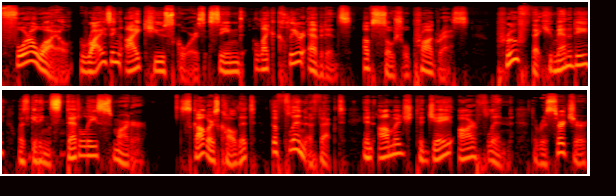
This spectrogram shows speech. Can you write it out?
For a while, rising IQ scores seemed like clear evidence of social progress, proof that humanity was getting steadily smarter. Scholars called it the Flynn effect, in homage to J.R. Flynn, the researcher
